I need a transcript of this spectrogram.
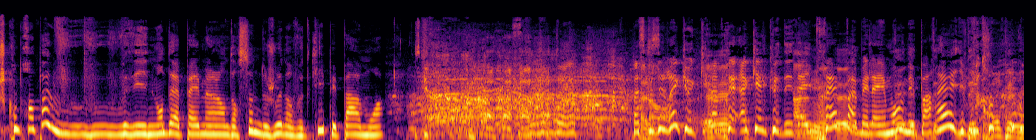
Je comprends pas que vous, vous, vous ayez demandé à Pamela Anderson de jouer dans votre clip et pas à moi. Parce que, c'est vrai que euh, à quelques détails Anne, près, euh, Pamela et moi, on est pareil. dé- Détrompez-vous.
